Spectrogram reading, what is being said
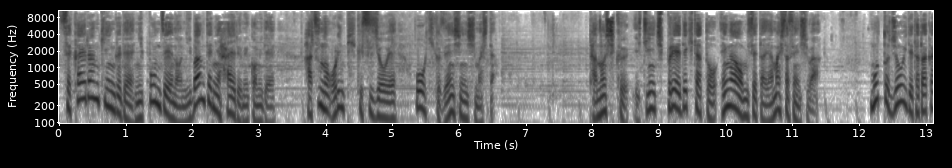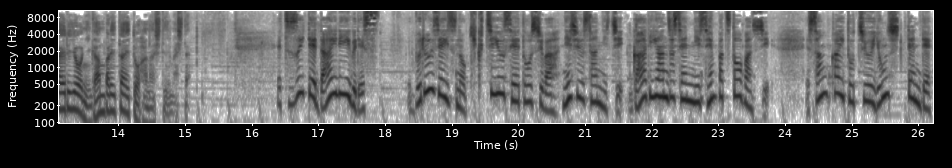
世界ランキングで日本勢の2番手に入る見込みで初のオリンピック出場へ大きく前進しました。楽しく一日プレーできたと笑顔を見せた山下選手はもっと上位で戦えるように頑張りたいと話していました。続いて大リーグです。ブルージェイズの菊池雄星投手は23日ガーディアンズ戦に先発登板し3回途中4失点で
